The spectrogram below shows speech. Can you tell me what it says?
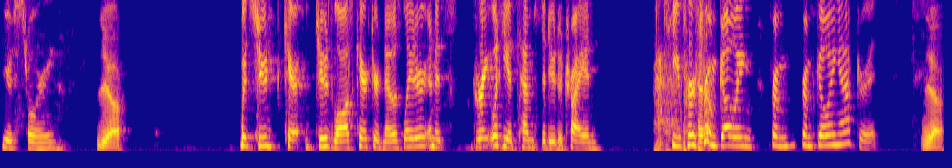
your story, Yeah. which Jude Jude Law's character knows later, and it's great what he attempts to do to try and keep her from going from from going after it. Yeah.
